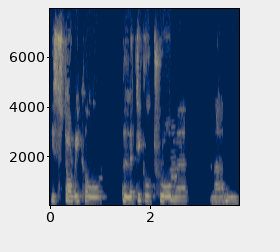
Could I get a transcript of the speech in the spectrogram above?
historical political trauma um,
